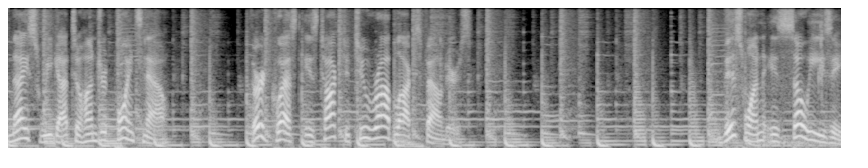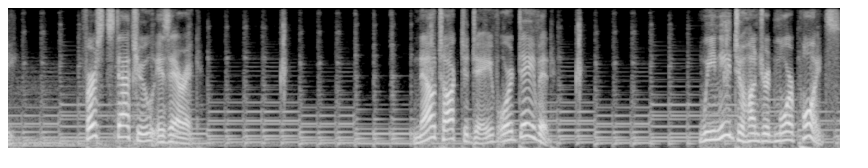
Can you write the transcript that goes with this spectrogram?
Nice, we got to 100 points now. Third quest is talk to two Roblox founders. This one is so easy. First statue is Eric. Now talk to Dave or David. We need 200 more points.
